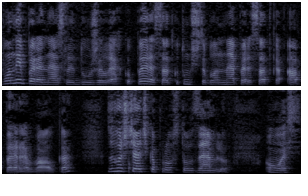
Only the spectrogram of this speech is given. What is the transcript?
Вони перенесли дуже легко пересадку, тому що це була не пересадка, а перевалка з горщачка просто в землю. Ось.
